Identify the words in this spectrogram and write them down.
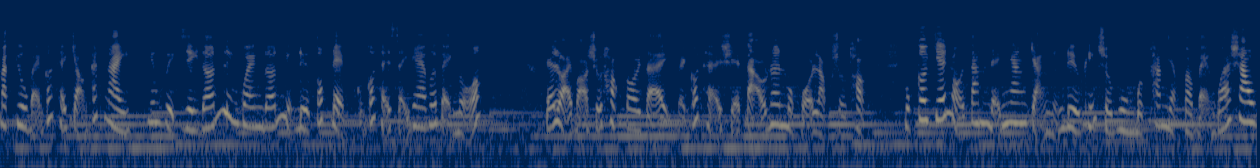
Mặc dù bạn có thể chọn cách này, nhưng việc gì đến liên quan đến những điều tốt đẹp cũng có thể xảy ra với bạn nữa. Để loại bỏ sự thật tồi tệ, bạn có thể sẽ tạo nên một bộ lọc sự thật, một cơ chế nội tâm để ngăn chặn những điều khiến sự buồn bực thâm nhập vào bạn quá sâu.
